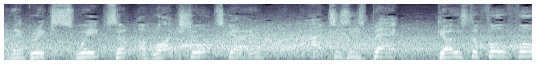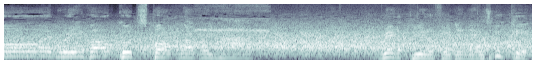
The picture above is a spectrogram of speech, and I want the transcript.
And then Grigg sweeps it. I've liked Short's game. Arches his back. Goes to full forward. Riewoldt. Good spot. Lovely mark. Read it beautifully, didn't he? It was a good kick.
